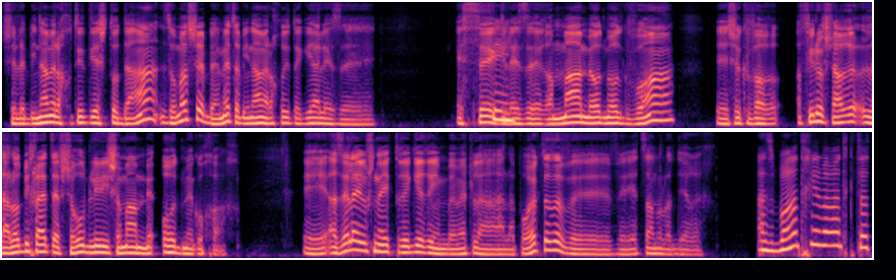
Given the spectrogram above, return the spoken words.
שלבינה מלאכותית יש תודעה, זה אומר שבאמת הבינה המלאכותית תגיע לאיזה הישג, כן. לאיזה רמה מאוד מאוד גבוהה, אה, שכבר אפילו אפשר להעלות בכלל את האפשרות בלי להישמע מאוד מגוחך. אה, אז אלה היו שני טריגרים באמת לפרויקט הזה, ו- ויצאנו לדרך. אז בואו נתחיל באמת קצת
